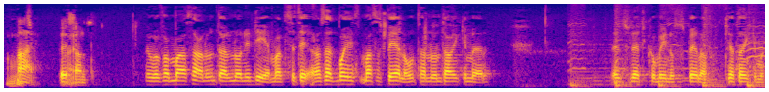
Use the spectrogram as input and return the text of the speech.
Nej det är Nej. sant. Det var för att Massano inte hade någon idé att sätta Han satt bara in massa spelare och inte hade någon tanke med det. Det är inte så lätt att komma in och spela, kan jag tänka mig.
